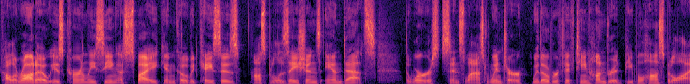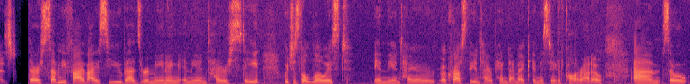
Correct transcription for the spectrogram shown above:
Colorado is currently seeing a spike in COVID cases, hospitalizations, and deaths, the worst since last winter, with over 1,500 people hospitalized. There are 75 ICU beds remaining in the entire state, which is the lowest in the entire across the entire pandemic in the state of Colorado. Um, so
